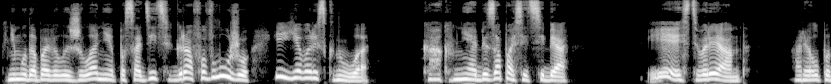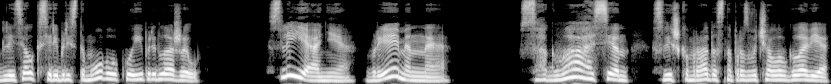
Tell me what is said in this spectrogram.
К нему добавилось желание посадить графа в лужу, и Ева рискнула. «Как мне обезопасить себя?» «Есть вариант». Орел подлетел к серебристому облаку и предложил. «Слияние. Временное». «Согласен!» — слишком радостно прозвучало в голове.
